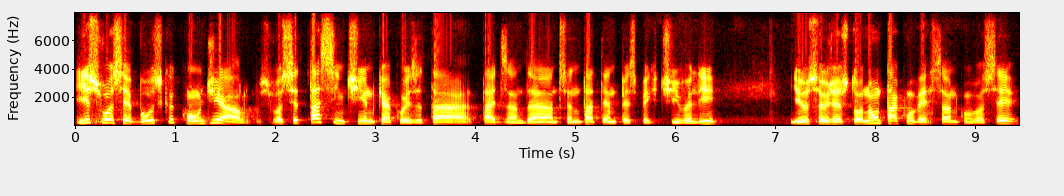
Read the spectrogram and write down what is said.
Isso você busca com o diálogo. Se você está sentindo que a coisa está tá desandando, você não está tendo perspectiva ali, e o seu gestor não está conversando com você,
